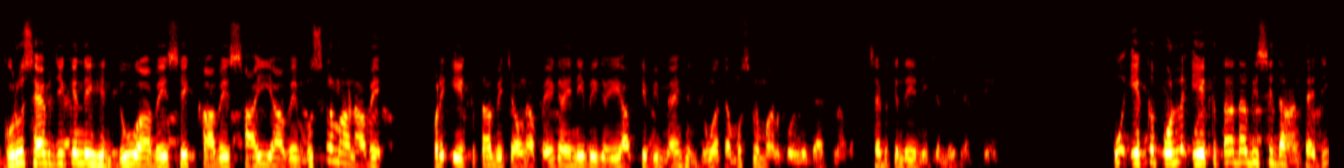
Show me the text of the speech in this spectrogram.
ਗੁਰੂ ਸਾਹਿਬ ਜੀ ਕਹਿੰਦੇ, ਹਿੰਦੂ ਆਵੇ, ਸਿੱਖ ਆਵੇ, ਸਾਈ ਆਵੇ, ਮੁਸਲਮਾਨ ਆਵੇ, ਪਰ ਏਕਤਾ ਵਿੱਚ ਆਉਣਾ ਪਏਗਾ। ਇਹ ਨਹੀਂ ਵੀ ਇਹ ਆਖੇ ਵੀ ਮੈਂ ਹਿੰਦੂ ਆ ਤਾਂ ਮੁਸਲਮਾਨ ਕੋਲ ਨਹੀਂ ਬੈਠਣਾ ਮੈਂ। ਸਾਹਿਬ ਕਹਿੰਦੇ, ਇਹ ਨਹੀਂ ਚੱਲੇਗਾ ਇੱਥੇ। ਉਹ ਇੱਕ ਪੁੱਲ ਏਕਤਾ ਦਾ ਵੀ ਸਿਧਾਂਤ ਹੈ ਜੀ।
